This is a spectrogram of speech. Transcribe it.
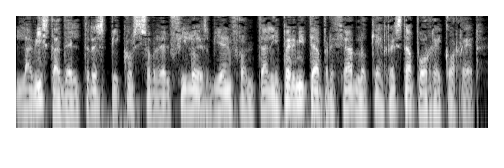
la vista del Tres Picos sobre el filo es bien frontal y permite apreciar lo que resta por recorrer.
